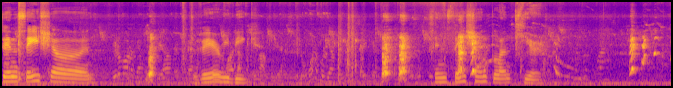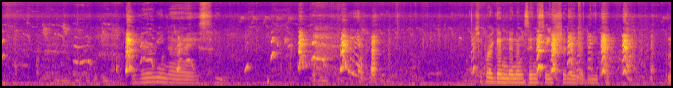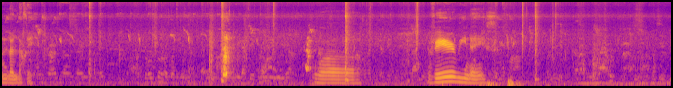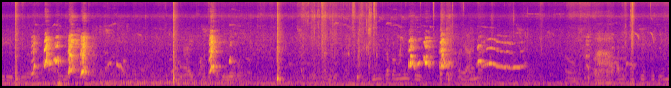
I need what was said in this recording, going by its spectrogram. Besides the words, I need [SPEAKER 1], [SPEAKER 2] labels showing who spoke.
[SPEAKER 1] Sensation. Very big. Sensation plant here. Very nice. Super ganda ng sensation nila dito. Ang lalaki. Wow. Very nice.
